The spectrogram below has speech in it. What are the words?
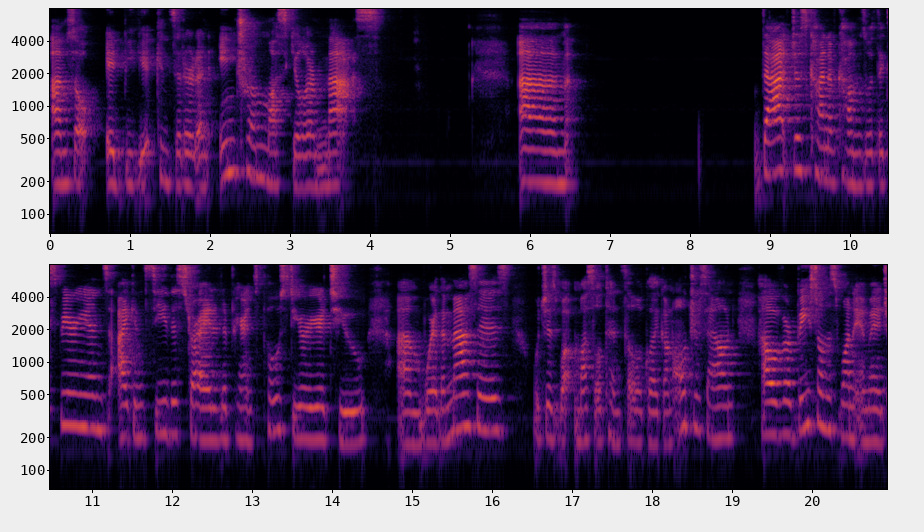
um, so it'd be considered an intramuscular mass. Um, that just kind of comes with experience. I can see the striated appearance posterior to um, where the mass is, which is what muscle tends to look like on ultrasound. However, based on this one image,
